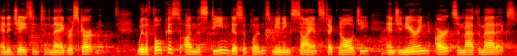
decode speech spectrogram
and adjacent to the Niagara Escarpment. With a focus on the STEAM disciplines, meaning science, technology, engineering, arts, and mathematics,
